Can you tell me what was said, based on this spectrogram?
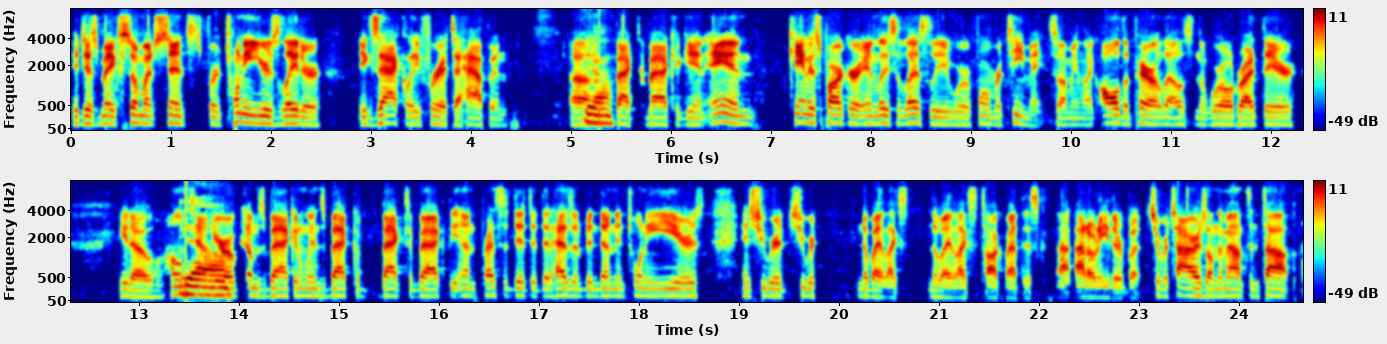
it just makes so much sense for 20 years later exactly for it to happen uh, Yeah. back to back again. And Candace Parker and Lisa Leslie were former teammates. So I mean, like all the parallels in the world right there. You know, hometown Yeah. hero comes back and wins back back to back, the unprecedented that hasn't been done in 20 years. And she were she were nobody likes nobody likes to talk about this. I, I don't either, but she retires on the mountaintop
